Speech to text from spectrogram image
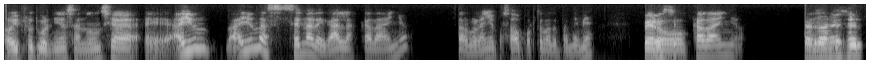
Hoy Football News anuncia, eh, hay, un, hay una cena de gala cada año, salvo el año pasado por temas de pandemia, pero cada año, Perdón, es el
